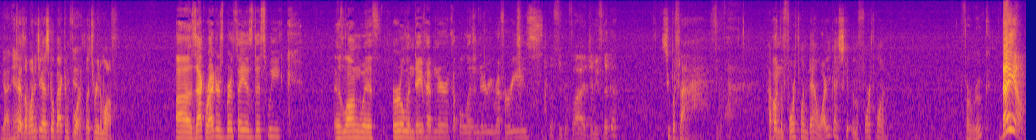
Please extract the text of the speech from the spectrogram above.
We got him. Okay, why don't you guys go back and forth? Let's read them off. Uh, Zack Ryder's birthday is this week, along with Earl and Dave Hebner, a couple legendary referees. The Superfly Jimmy Snuka. Superfly. Superfly. How about On- the fourth one down? Why are you guys skipping the fourth one? Farouk. Damn!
